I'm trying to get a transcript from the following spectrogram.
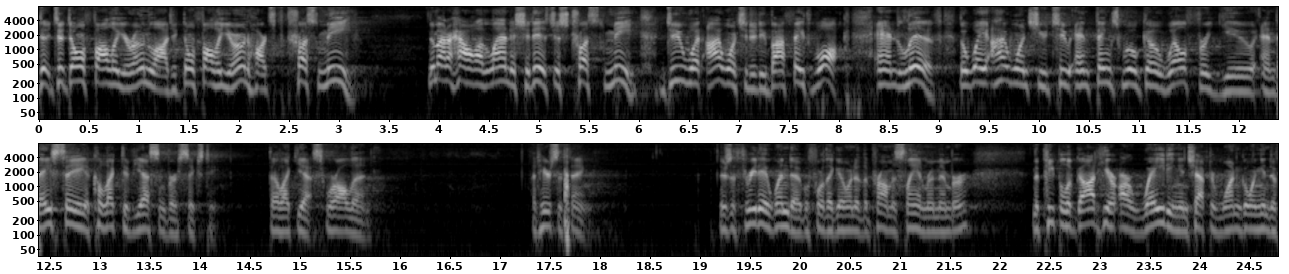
D- don't follow your own logic, don't follow your own hearts. Trust me. No matter how outlandish it is, just trust me. Do what I want you to do. By faith, walk and live the way I want you to, and things will go well for you. And they say a collective yes in verse 16. They're like, yes, we're all in. But here's the thing there's a three day window before they go into the promised land, remember? The people of God here are waiting in chapter 1, going into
